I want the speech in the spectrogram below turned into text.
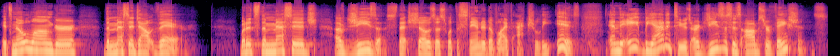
It's no longer the message out there but it's the message of Jesus that shows us what the standard of life actually is. And the eight Beatitudes are Jesus' observations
